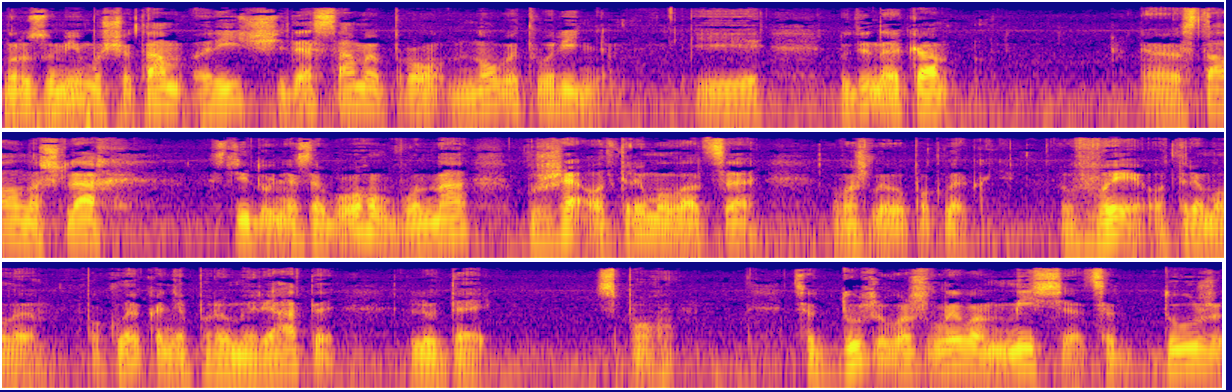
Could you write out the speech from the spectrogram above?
ми розуміємо, що там річ йде саме про нове творіння. І людина, яка е, стала на шлях слідування за Богом, вона вже отримала це важливе покликання. Ви отримали покликання примиряти людей з Богом. Це дуже важлива місія. Це дуже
